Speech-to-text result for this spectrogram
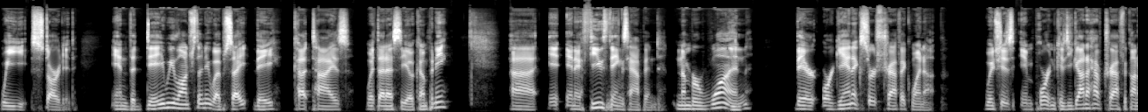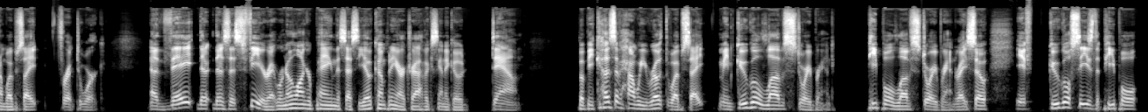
we started. And the day we launched their new website, they cut ties with that SEO company. Uh, it, and a few things happened. Number one, their organic search traffic went up, which is important because you got to have traffic on a website for it to work. Now they there, there's this fear, right? We're no longer paying this SEO company. Our traffic's going to go down. But because of how we wrote the website, I mean, Google loves StoryBrand. People love StoryBrand, right? So if Google sees that people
